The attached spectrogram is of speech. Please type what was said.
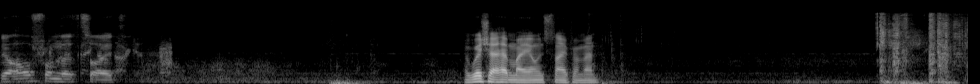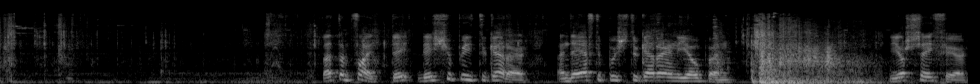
They're all from that side. I wish I had my own sniper, man. Let them fight. They they should be together, and they have to push together in the open. You're safe here.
